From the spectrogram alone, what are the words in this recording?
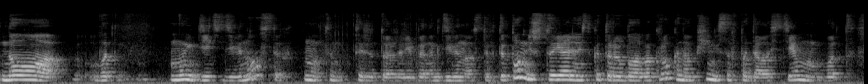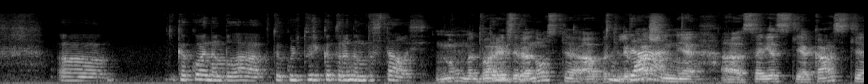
Но вот мы дети 90-х, ну, ты, ты же тоже ребенок 90-х, ты помнишь, что реальность, которая была вокруг, она вообще не совпадала с тем, вот, а, какой она была в той культуре, которая нам досталась. Ну, на дворе Потому что- 90 а па тэлебачанні а, савецкія казкі,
